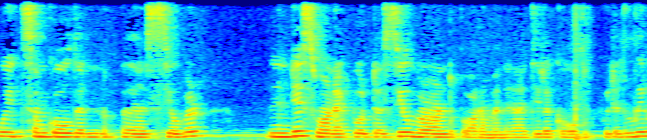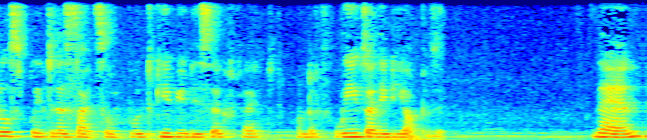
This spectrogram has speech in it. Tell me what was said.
with some gold and uh, silver. In this one I put the silver on the bottom and then I did a gold with a little split to the side so it would give you this effect. On the leaves I did the opposite. Then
